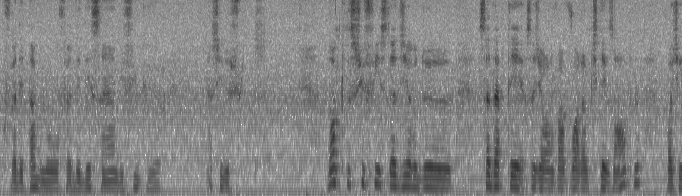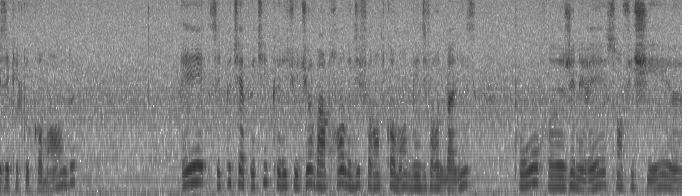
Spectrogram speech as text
pour faire des tableaux, faire des dessins, des figures, ainsi de suite. Donc il suffit, c'est-à-dire de s'adapter, c'est-à-dire on va voir un petit exemple, on va utiliser quelques commandes et c'est petit à petit que l'étudiant va apprendre différentes commandes, différentes balises pour euh, générer son fichier, euh,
